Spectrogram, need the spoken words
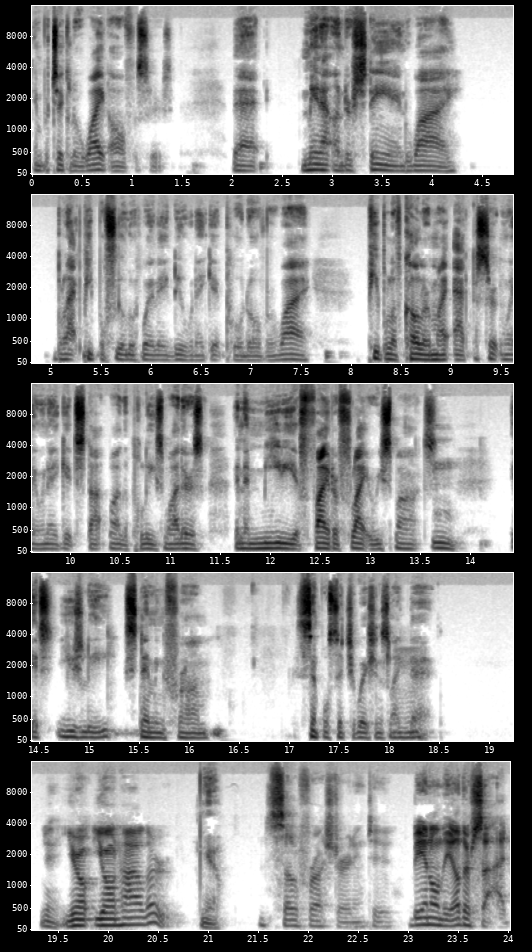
in particular white officers, that may not understand why black people feel the way they do when they get pulled over, why people of color might act a certain way when they get stopped by the police, why there's an immediate fight or flight response. Mm. It's usually stemming from simple situations like Mhm. that. Yeah, you're on, you're on high alert. Yeah. It's so frustrating too. Being on the other side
